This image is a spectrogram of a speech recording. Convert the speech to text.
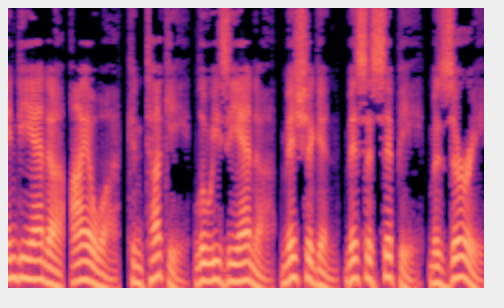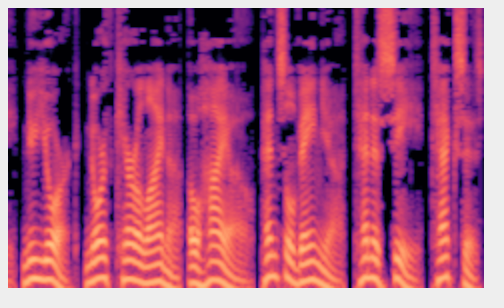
Indiana, Iowa, Kentucky, Louisiana, Michigan, Mississippi, Missouri, New York, North Carolina, Ohio, Pennsylvania, Tennessee, Texas,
